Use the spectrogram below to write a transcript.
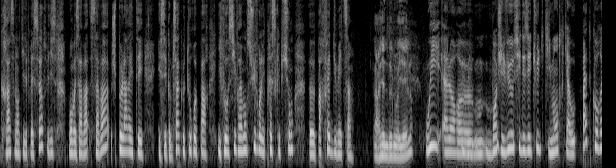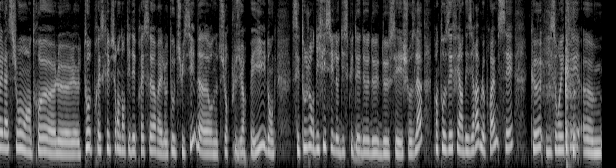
grâce à l'antidépresseur, se disent bon ben ça va, ça va, je peux l'arrêter. Et c'est comme ça que tout repart. Il faut aussi vraiment suivre les prescriptions euh, parfaites du médecin. Ariane de Noyel oui, alors euh, moi j'ai vu aussi des études qui montrent qu'il n'y a pas de corrélation entre euh, le, taux de prescription d'antidépresseurs et le taux de suicide euh, sur plusieurs pays. Donc c'est toujours difficile de discuter de, de, de ces choses-là. Quant aux effets indésirables, le problème c'est qu'ils ont été euh,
